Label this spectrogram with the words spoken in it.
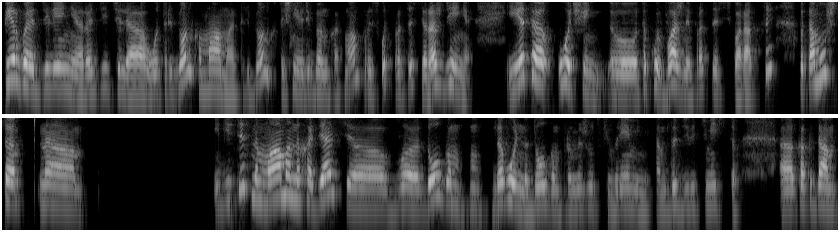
первое отделение родителя от ребенка, мамы от ребенка, точнее ребенка от мамы происходит в процессе рождения. И это очень э, такой важный процесс сепарации, потому что Естественно, мама, находясь э, в долгом, довольно долгом промежутке времени, там до 9 месяцев, э, когда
